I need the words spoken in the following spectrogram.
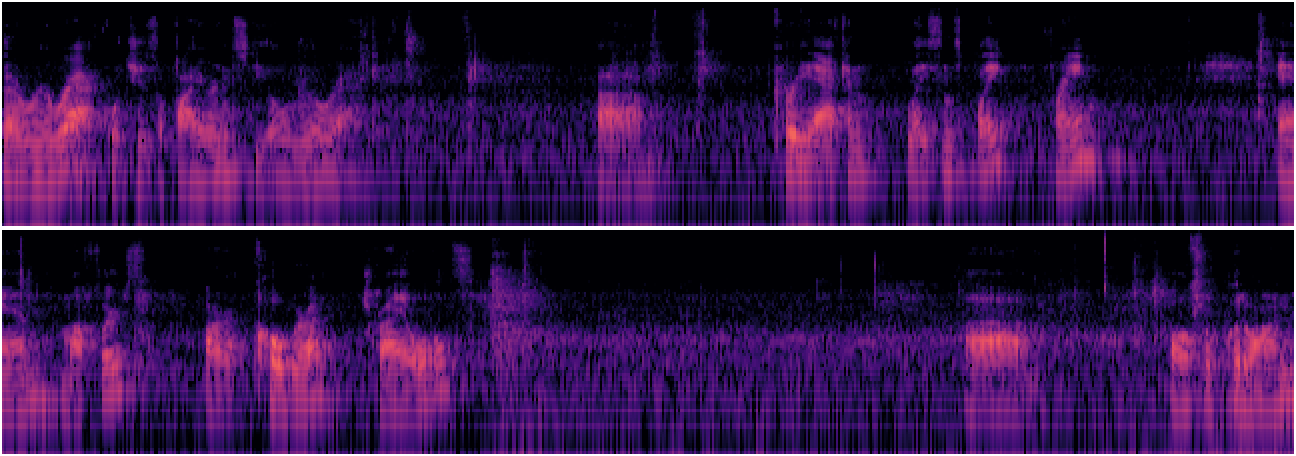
the rear rack, which is a fire and steel rear rack. Um, Kuryakyn license plate frame and mufflers are Cobra tri-ovals. Um, also put on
